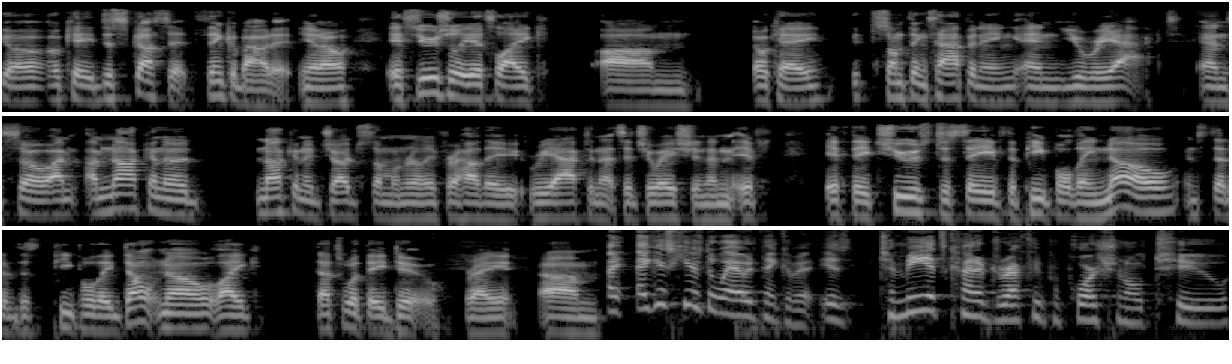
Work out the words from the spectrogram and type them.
go okay, discuss it, think about it, you know. It's usually it's like um okay, something's happening and you react. And so I'm I'm not going to not going to judge someone really for how they react in that situation and if if they choose to save the people they know instead of the people they don't know, like that's what they do, right? Um, I, I, guess here's the way I would think of it: is to me, it's kind of directly proportional to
